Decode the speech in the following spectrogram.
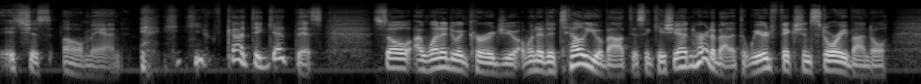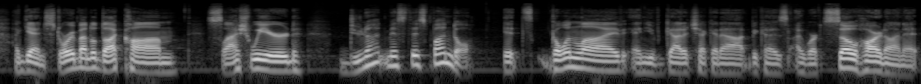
It's just oh man, you've got to get this. So I wanted to encourage you. I wanted to tell you about this in case you hadn't heard about it. The Weird Fiction Story Bundle. Again, storybundle.com slash weird. Do not miss this bundle. It's going live and you've got to check it out because I worked so hard on it.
